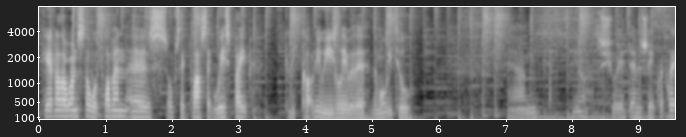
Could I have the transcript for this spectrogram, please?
Okay, another one still with plumbing is obviously plastic waste pipe. Can be cut real easily with the, the multi-tool. Um, you know, to show you, demonstrate quickly.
